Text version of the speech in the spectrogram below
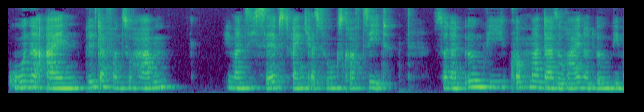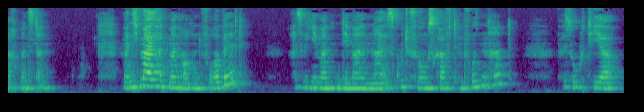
ohne ein Bild davon zu haben, wie man sich selbst eigentlich als Führungskraft sieht, sondern irgendwie kommt man da so rein und irgendwie macht man es dann. Manchmal hat man auch ein Vorbild, also jemanden, den man mal als gute Führungskraft empfunden hat versucht hier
